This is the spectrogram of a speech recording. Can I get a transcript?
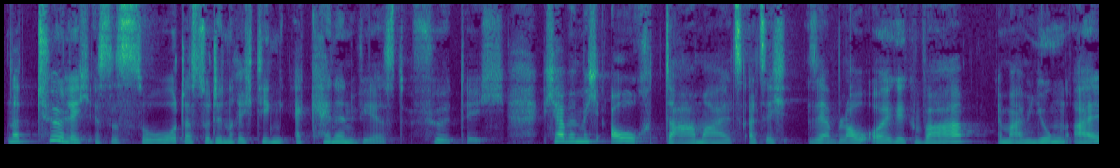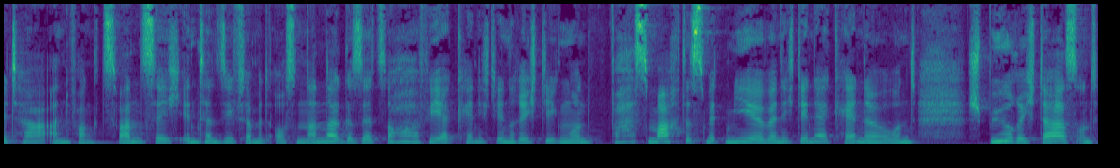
natürlich ist es so, dass du den richtigen erkennen wirst für dich. Ich habe mich auch damals, als ich sehr blauäugig war, in meinem jungen Alter, Anfang 20, intensiv damit auseinandergesetzt, oh, wie erkenne ich den richtigen und was macht es mit mir, wenn ich den erkenne und spüre ich das? Und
